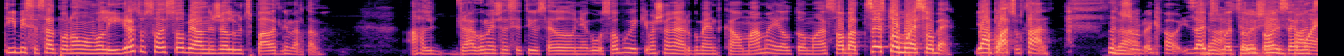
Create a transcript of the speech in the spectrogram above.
ti bi se sad po novom voli igrati u svojoj sobi, ali ne želi ući spavati ni mrtav. Ali drago mi je što si ti uselila u njegovu sobu, uvijek imaš onaj argument kao mama, je li to moja soba? Sve to moje sobe, ja plaćam stan. Da. ono kao, izađi iz moje sobe, to je sve moje.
